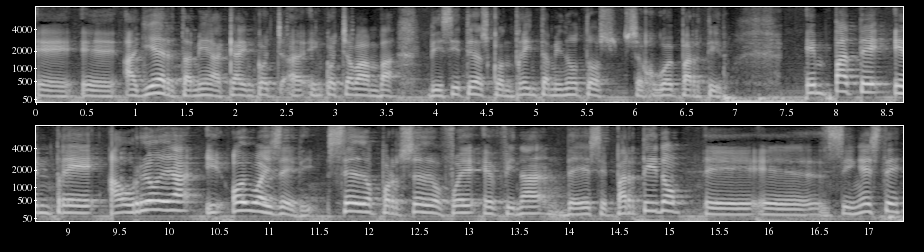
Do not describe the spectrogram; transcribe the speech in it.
eh, eh, ayer también acá en, Cocha, en Cochabamba, visitas con 30 minutos, se jugó el partido. Empate entre Aurora y Always Ready. 0 por 0 fue el final de ese partido. Eh, eh, sin este,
